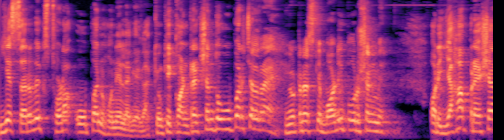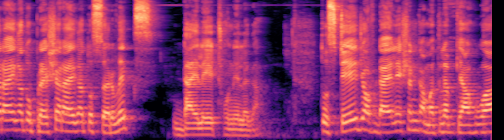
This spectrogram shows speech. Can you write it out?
ये सर्विक्स थोड़ा ओपन होने लगेगा, क्योंकि कॉन्ट्रेक्शन तो ऊपर चल रहा है यूट्रस के बॉडी पोर्शन में। और यहाँ प्रेशर आएगा तो प्रेशर आएगा तो सर्विक्स डायलेट होने लगा। तो स्टेज ऑफ़ डायलेशन का मतलब क्या हुआ?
